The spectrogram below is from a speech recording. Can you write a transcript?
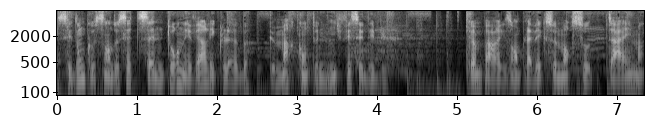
C'est donc au sein de cette scène tournée vers les clubs que Marc Anthony fait ses débuts. Comme par exemple avec ce morceau Time,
